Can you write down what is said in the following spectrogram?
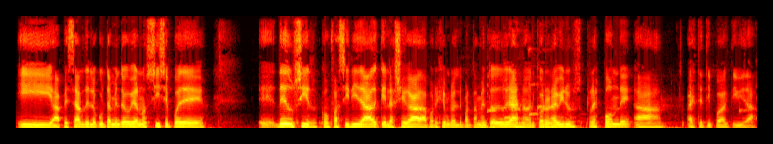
y a pesar del ocultamiento de gobierno sí se puede eh, deducir con facilidad que la llegada, por ejemplo, del departamento de Durazno del coronavirus responde a, a este tipo de actividad.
